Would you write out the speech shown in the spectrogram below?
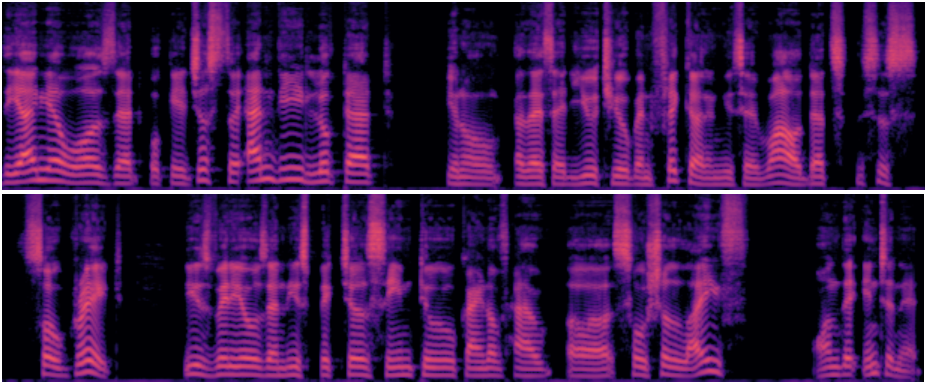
the idea was that okay just the, and we looked at you know as i said youtube and flickr and we said wow that's this is so great. These videos and these pictures seem to kind of have a social life on the internet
